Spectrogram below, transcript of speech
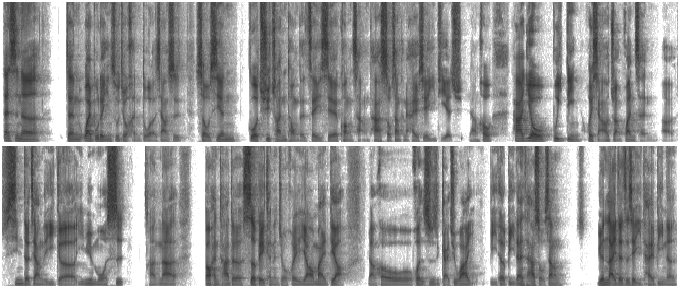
但是呢，在外部的因素就很多了，像是首先过去传统的这一些矿场，他手上可能还有一些 ETH，然后他又不一定会想要转换成啊新的这样的一个营运模式啊，那包含他的设备可能就会要卖掉，然后或者是改去挖比特币，但是他手上。原来的这些以太币呢，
